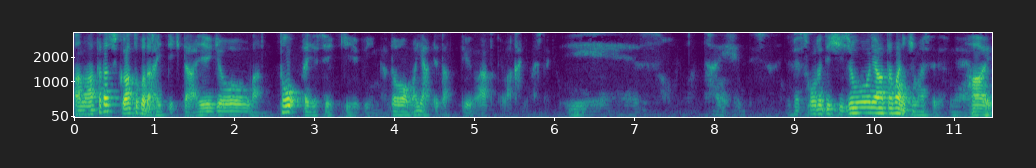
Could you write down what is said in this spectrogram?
あの、新しく後から入ってきた営業マンと、え設計部員がどうもやってたっていうのが後で分かりました。ええー、そう、大変でしたね。で、それで非常に頭にきましてですね。はい。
